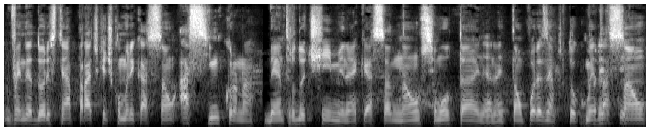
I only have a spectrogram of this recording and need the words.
vendedores têm a prática de comunicação assíncrona dentro do time, né? Que é essa não simultânea, né? Então, por exemplo, documentação.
